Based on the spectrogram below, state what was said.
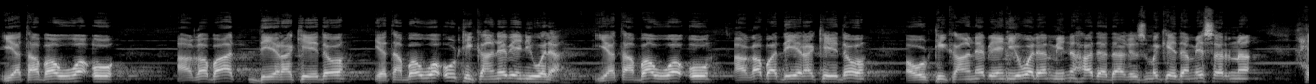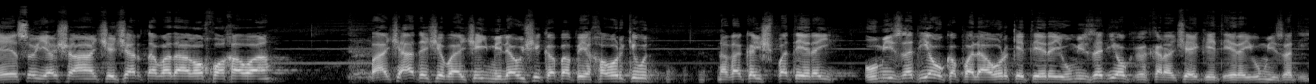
یتبوؤ هغه به دیره کېده یتبوؤ ټیکانه به یې نیوله یتبوؤ هغه به دیره کېده او ټیکانه به یې نیوله منها د دغې ځمکې د مصر نه حیث یشا چې چېرته به د هغه خوښه وه باچا ته چې باچۍ میلاو شي که په پېښور کې دغه کوي شپه تېروي اومیزدي او که په لاهور کې تېروي اومیزدي او که کراچۍ کې تېروي اومیزدي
